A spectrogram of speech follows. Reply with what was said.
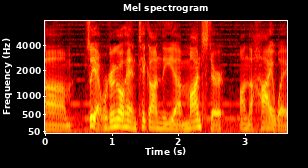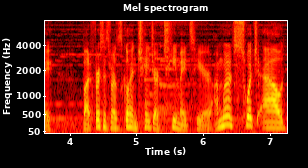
Um, so yeah, we're to go ahead and take on the uh, monster on the highway. But first things first, let's go ahead and change our teammates here. I'm to switch out...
